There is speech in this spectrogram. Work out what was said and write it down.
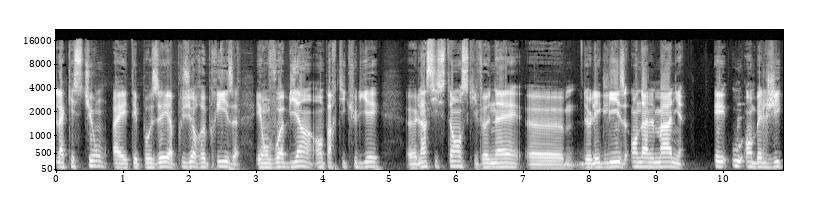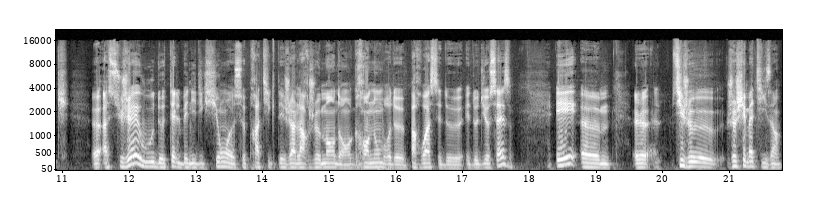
la question a été posée à plusieurs reprises, et on voit bien en particulier l'insistance qui venait de l'Église en Allemagne et ou en Belgique à ce sujet, où de telles bénédictions euh, se pratiquent déjà largement dans grand nombre de paroisses et de, diocèses. Et euh, euh, si je, schématise, hein,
